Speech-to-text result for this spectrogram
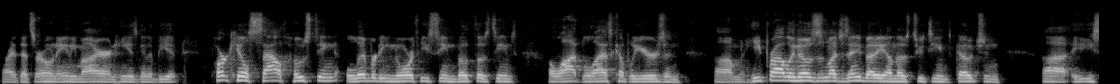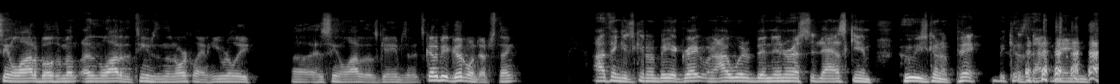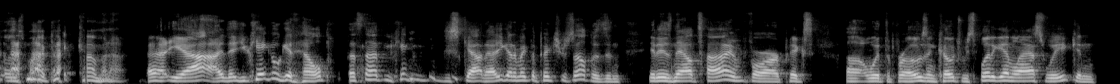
All right, that's our own Andy Meyer, and he is going to be at Park Hill South hosting Liberty North. He's seen both those teams a lot in the last couple years, and um, he probably knows as much as anybody on those two teams, coach. And uh, he's seen a lot of both of them and a lot of the teams in the Northland. He really uh, has seen a lot of those games, and it's going to be a good one, don't you think? I think it's going to be a great one. I would have been interested to ask him who he's going to pick because that may influence my pick coming up. Uh, yeah, you can't go get help. That's not you can't scout now. You got to make the picks yourself. As in, it is now time for our picks uh, with the pros and coach. We split again last week, and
